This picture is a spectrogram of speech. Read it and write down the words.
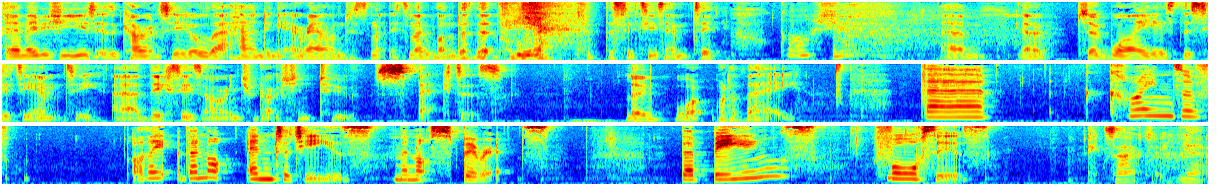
Yeah, maybe if you use it as a currency, all that handing it around, it's no, it's no wonder that the uh, the city's empty. Oh, gosh. Um, no, so why is the city empty? Uh, this is our introduction to spectres. Lou, what what are they? They're kinds of. Are they? They're not entities. They're not spirits. They're beings, forces Exactly. Yeah,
